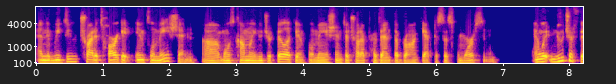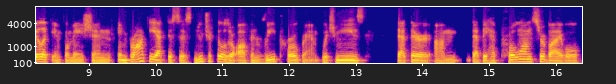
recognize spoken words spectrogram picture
And then we do try to target inflammation, uh, most commonly neutrophilic inflammation, to try to prevent the bronchiectasis from worsening. And with neutrophilic inflammation in bronchiectasis, neutrophils are often reprogrammed, which means that they're um, that they have prolonged survival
